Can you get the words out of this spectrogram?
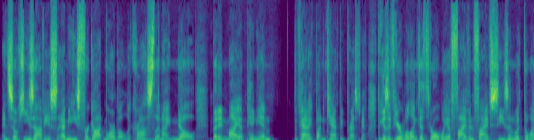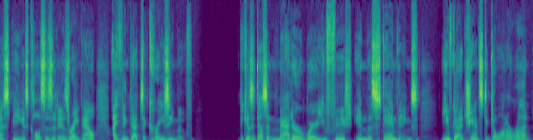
And so he's obviously, I mean, he's forgot more about lacrosse than I know. But in my opinion, the panic button can't be pressed now because if you're willing to throw away a five and five season with the West being as close as it is right now, I think that's a crazy move. Because it doesn't matter where you finish in the standings, you've got a chance to go on a run.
